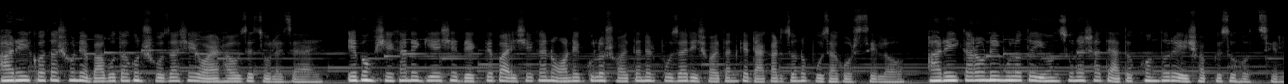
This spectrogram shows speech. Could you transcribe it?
আর এই কথা শুনে বাবু তখন সোজা সেই ওয়ার হাউসে চলে যায় এবং সেখানে গিয়ে সে দেখতে পায় সেখানে অনেকগুলো শয়তানের পূজারী শয়তানকে ডাকার জন্য পূজা করছিল। আর এই কারণেই মূলত ইউনসুনের সাথে এতক্ষণ ধরে এই সব কিছু হচ্ছিল।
